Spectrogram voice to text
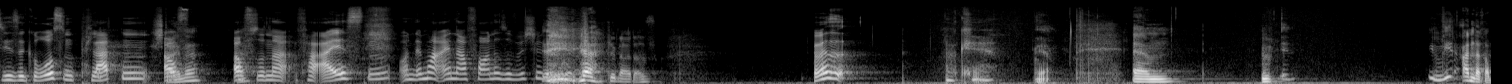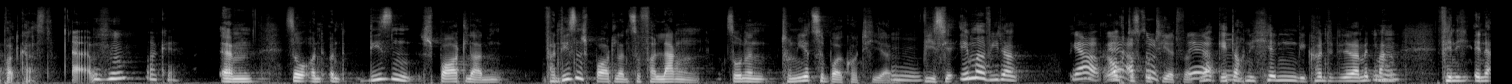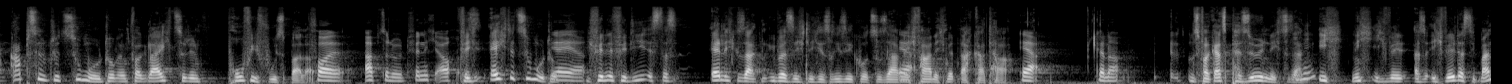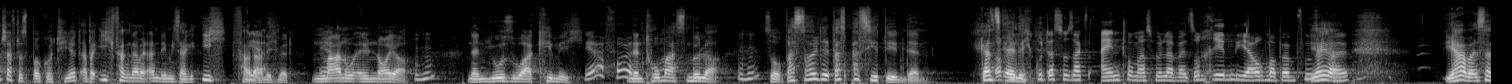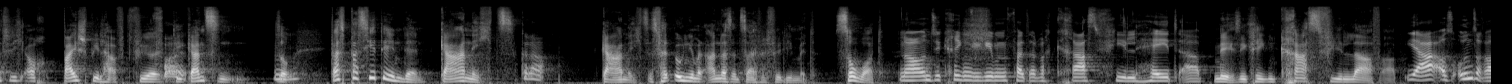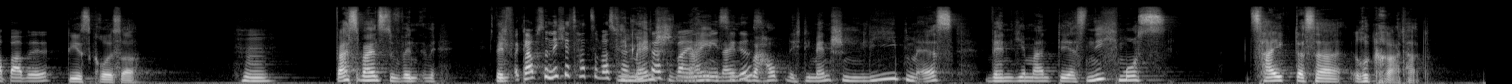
diese großen Platten Steine? auf, auf so einer vereisten und immer einer vorne so wischelt. ja, genau das. Was? Okay. Ja. Ähm, wie anderer Podcast. Äh, mhm, okay. Ähm, so, und, und diesen Sportlern, von diesen Sportlern zu verlangen, so ein Turnier zu boykottieren, wie es hier immer wieder Mhm. Ja, auch ja, diskutiert wird. Ja, ne? Geht Mhm. doch nicht hin, wie könntet ihr da mitmachen? Finde ich eine absolute Zumutung im Vergleich zu den Profifußballern. Voll, absolut. Finde ich auch. Finde ich echte Zumutung. Ich finde, für die ist das ehrlich gesagt ein übersichtliches Risiko zu sagen, ich fahre nicht mit nach Katar. Ja, genau. Und zwar ganz persönlich zu Mhm. sagen, ich, nicht ich will, also ich will, dass die Mannschaft das boykottiert, aber ich fange damit an, indem ich sage, ich fahre Ja. da nicht mit. Ein Ja. Mhm. Manuel Neuer, einen Joshua Kimmich, Ja, einen Thomas Müller. So, was sollte, was passiert denen denn? Ganz ehrlich. gut, dass du sagst, ein Thomas Müller, weil so reden die ja auch mal beim Fußball. Ja, ja. Ja, aber ist natürlich auch beispielhaft für Voll. Mhm. die ganzen. So, was passiert denen denn? Gar nichts. Genau. Gar nichts. Es fällt irgendjemand anders in Zweifel für die mit. So what? Na, und sie kriegen gegebenenfalls einfach krass viel Hate ab. Nee, sie kriegen krass viel Love ab. Ja, aus unserer Bubble. Die ist größer. Hm. Was meinst du, wenn, wenn Glaubst du nicht, jetzt hat so was die Menschen, nein, nein, Verräterschweinmäßiges? überhaupt nicht. Die Menschen lieben es, wenn jemand, der es nicht muss, zeigt, dass er Rückgrat hat.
